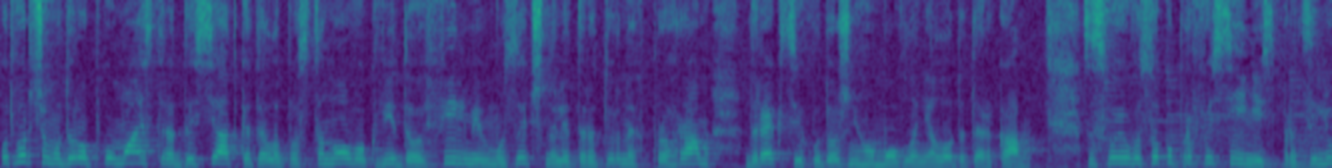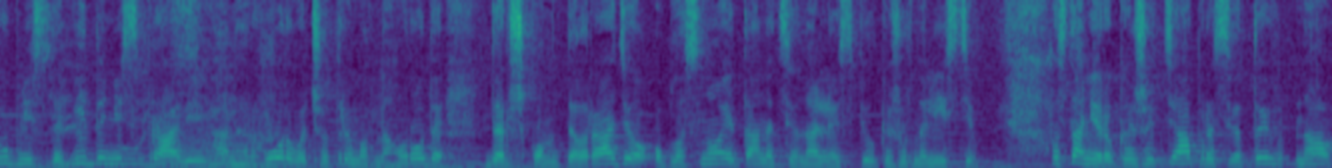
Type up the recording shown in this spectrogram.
У творчому доробку майстра десятки телепостановок, відеофільмів, музично-літературних програм, дирекції художнього мовлення Лода ТРК. За свою високу професійність, працелюбність та відданість справі Євген Григорович отримав нагороди Держкомтелерадіо, обласної та національної спілки журналістів. Останні роки життя присвятив на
